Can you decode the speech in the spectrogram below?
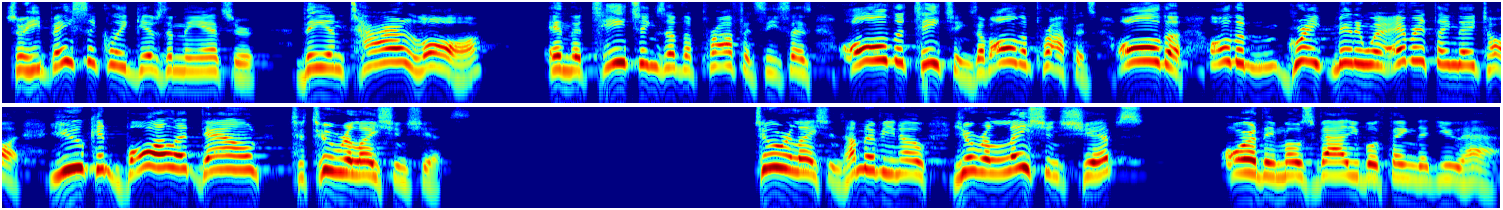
So he basically gives them the answer. The entire law in the teachings of the prophets, he says, all the teachings of all the prophets, all the, all the great men and women, everything they taught, you can boil it down to two relationships. Two relations. How many of you know your relationships are the most valuable thing that you have?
